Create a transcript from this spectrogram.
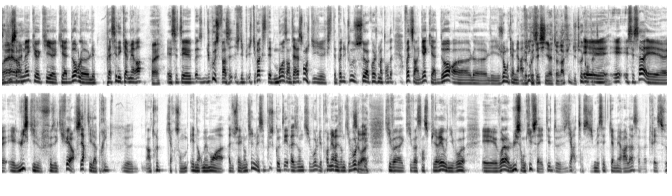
Ouais, plus un mec euh, qui, qui adore le- les, placer des caméras. Et c'était bah, du coup, je dis, je dis pas que c'était moins intéressant, je dis que c'était pas du tout ce à quoi je m'attendais. En fait, c'est un gars qui adore euh, le- les jeux en caméra Le fixe. côté cinématographique du truc, et, en fait. et- et c'est ça, et, euh, et lui, ce qu'il faisait kiffer, alors certes, il a pris euh, un truc qui ressemble énormément à, à du Silent Hill, mais c'est plus côté Resident Evil, des premiers Resident Evil, qui va, qui va s'inspirer au niveau. Et voilà, lui, son kiff, ça a été de se dire attends, si je mets cette caméra-là, ça va créer ce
